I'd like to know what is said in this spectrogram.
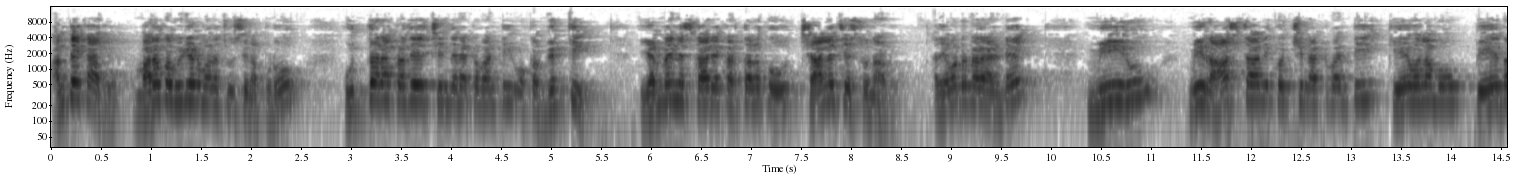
అంతేకాదు మరొక వీడియోను మనం చూసినప్పుడు ఉత్తరప్రదేశ్ చెందినటువంటి ఒక వ్యక్తి ఎంఎన్ఎస్ కార్యకర్తలకు ఛాలెంజ్ చేస్తున్నాడు. అది ఏమంటున్నాడంటే మీరు మీ రాష్ట్రానికి వచ్చినటువంటి కేవలము పేద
